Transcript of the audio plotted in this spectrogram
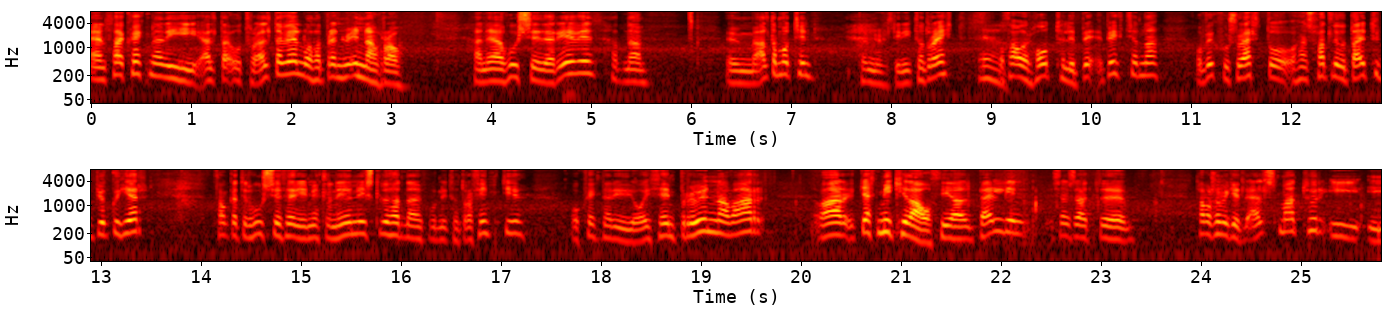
en það kveiknaði í elda, út frá eldavél og það brennur innanfrá. Þannig að húsið er hérna, um aldamótin, brennur held í 1901 Já. og þá er hótelið by- byggt hérna og Vigfús Vert og og hans fallegu dætur byggu hér. Þangað til húsið fer í mikla niðurnýslu þarna upp úr 1950 og kveiknar í því. Og í þeim bruna var, var gekk mikið á því að Berlín sem sagt uh, það var svo mikill elsmatur í, í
